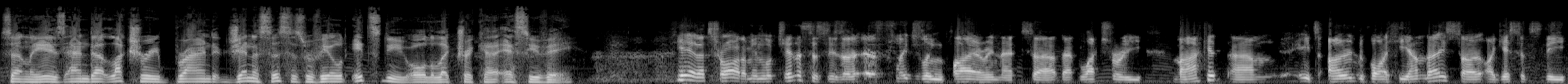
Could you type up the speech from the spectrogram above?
Certainly is. And uh, luxury brand Genesis has revealed its new all electric uh, SUV. Yeah, that's right. I mean, look, Genesis is a, a fledgling player in that uh, that luxury market. Um, it's owned by Hyundai, so I guess it's the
